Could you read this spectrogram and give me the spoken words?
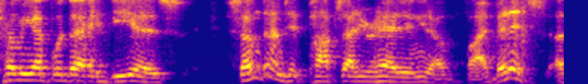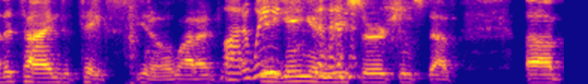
coming up with ideas. Sometimes it pops out of your head in you know five minutes. Other times it takes you know a lot of a lot of weeks digging and research and stuff. Um,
